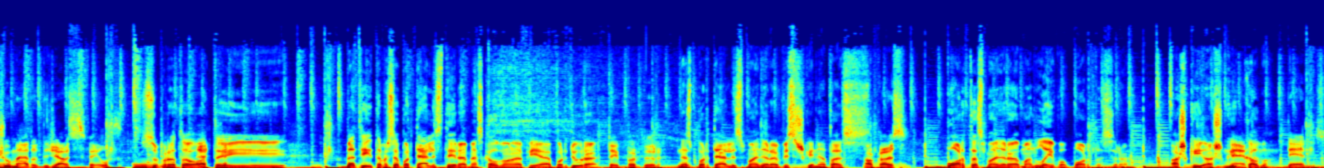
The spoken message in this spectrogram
šių metų didžiausias failas. supratau, o tai... Bet tai, ta prasme, bortelis tai yra, mes kalbame apie bordiūrą, Taip, bordur. nes bortelis man yra visiškai ne tas. O kas? Bortas man yra, man laivo bortas yra. Aš kai, aš kai kalbu. Denis.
